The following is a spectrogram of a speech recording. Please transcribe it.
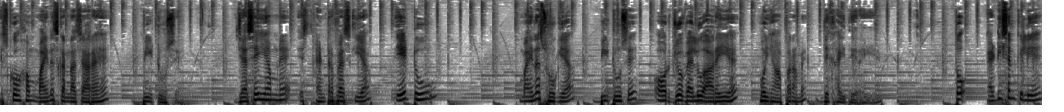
इसको हम माइनस करना चाह रहे हैं बी टू से। जैसे ही हमने इस एंटरप्रेस किया ए टू माइनस हो गया बी टू से और जो वैल्यू आ रही है, वो यहाँ पर हमें दिखाई दे रही है। तो एडिशन के लिए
